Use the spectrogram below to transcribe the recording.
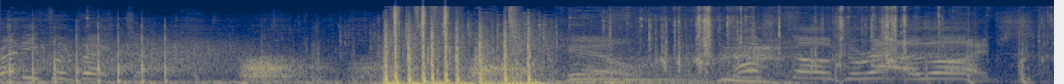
Ready for Vector! Kill! Hostiles are out of lives!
